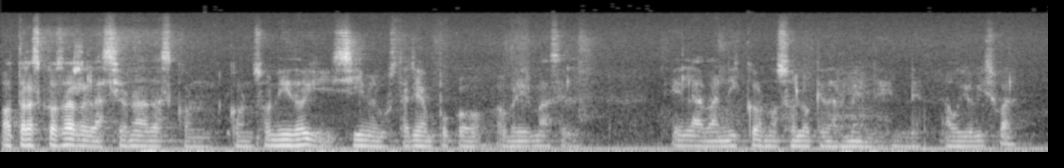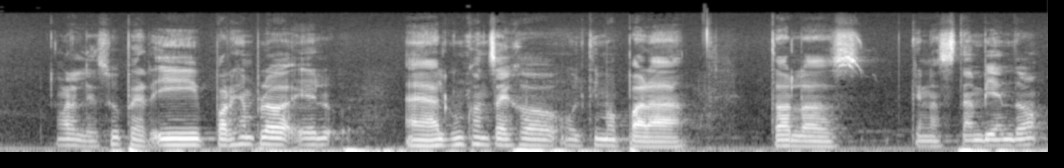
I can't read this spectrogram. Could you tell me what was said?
otras cosas relacionadas con, con, sonido y sí me gustaría un poco abrir más el, el abanico, no solo quedarme en, en audiovisual. Órale, súper. Y por ejemplo, el, eh, algún consejo último para todos los que nos están viendo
